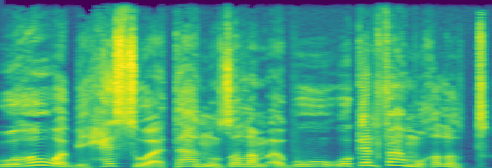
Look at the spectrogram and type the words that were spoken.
وهو بيحس وقتها إنه ظلم أبوه وكان فاهمه غلط.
